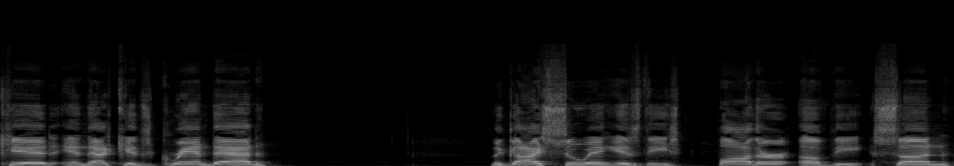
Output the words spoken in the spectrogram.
kid and that kid's granddad. The guy suing is the father of the son,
